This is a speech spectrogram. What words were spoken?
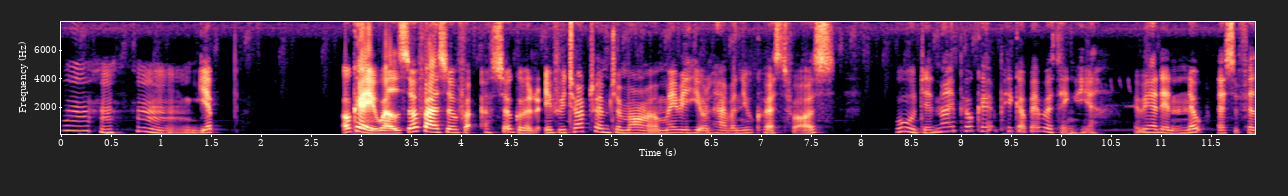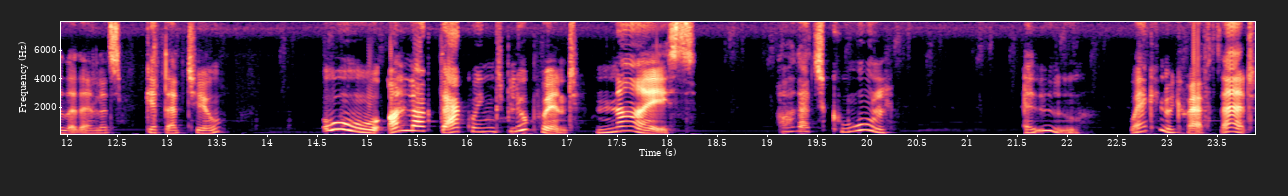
Mm hmm, hmm, yep. Okay, well, so far so far so good. If we talk to him tomorrow, maybe he will have a new quest for us. Ooh, didn't I pick, pick up everything here? Maybe I didn't. Nope, there's a feather there. Let's get that too. Ooh, unlock Darkwing's blueprint. Nice. Oh, that's cool. Oh, where can we craft that?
